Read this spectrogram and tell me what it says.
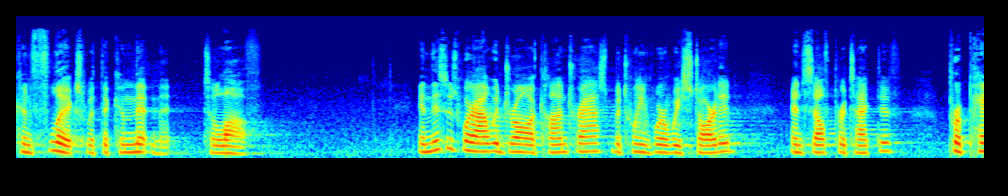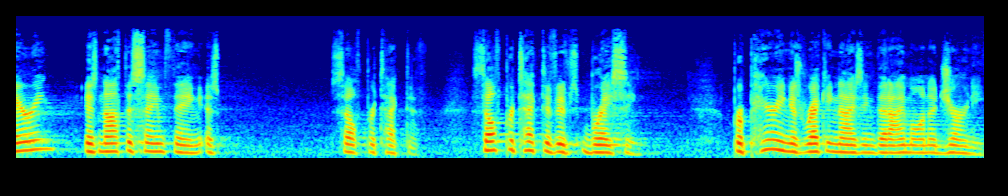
conflicts with the commitment to love. And this is where I would draw a contrast between where we started and self protective. Preparing is not the same thing as self protective. Self protective is bracing, preparing is recognizing that I'm on a journey.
